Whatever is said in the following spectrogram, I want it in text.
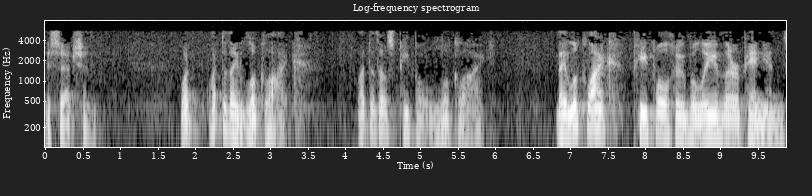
deception. What, what do they look like? What do those people look like? They look like people who believe their opinions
